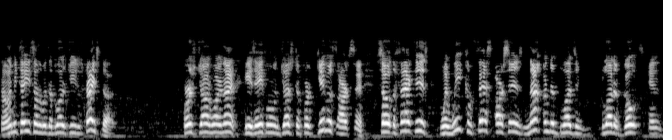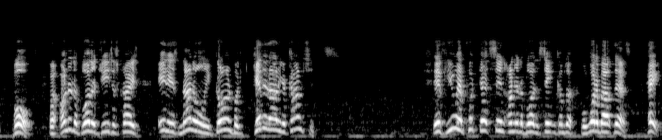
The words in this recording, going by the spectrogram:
Now let me tell you something what the blood of Jesus Christ does. 1 John 1 and 9, He is able and just to forgive us our sin. So the fact is, when we confess our sins, not under bloods and blood of goats and bulls, but under the blood of Jesus Christ, it is not only gone, but get it out of your conscience. If you have put that sin under the blood and Satan comes up, well, what about this? Hey,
